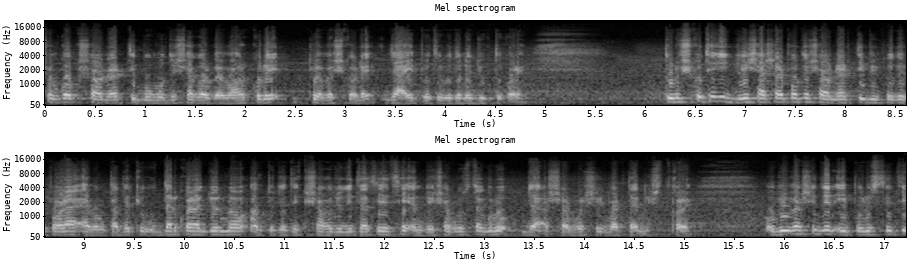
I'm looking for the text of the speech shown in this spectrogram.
সংখ্যক শরণার্থী ভূমধ্যসাগর ব্যবহার করে প্রবেশ করে, যা এই প্রতিবেদনে যুক্ত করে। তুরস্ক থেকে গ্রিস আসার পথে শরণার্থী বিপদে পড়া এবং তাদেরকে উদ্ধার করার জন্য আন্তর্জাতিক সহযোগিতা চেয়েছে এনজিও সংস্থাগুলো, যা সর্বশেষ বার্তায় নিশ্চিত করে। অভিবাসীদের এই পরিস্থিতি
